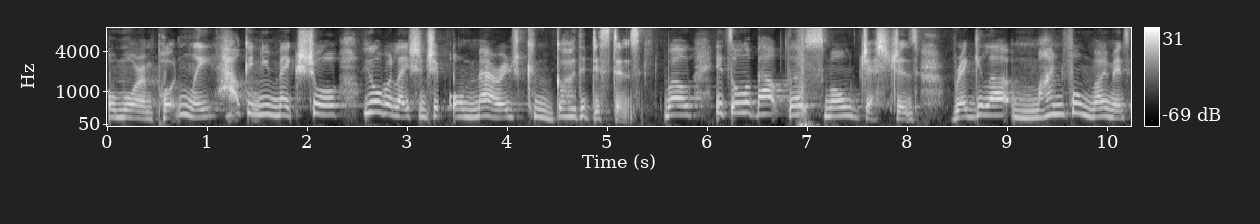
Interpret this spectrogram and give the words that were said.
Or more importantly, how can you make sure your relationship or marriage can go the distance? Well, it's all about the small gestures, regular mindful moments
